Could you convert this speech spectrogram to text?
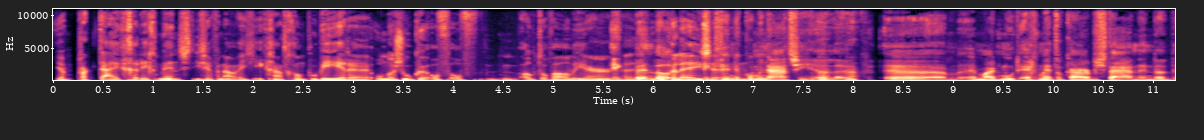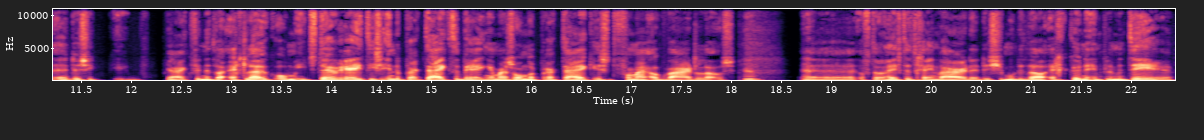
ja, praktijkgericht mens? Die zegt van nou weet je, ik ga het gewoon proberen onderzoeken. Of, of ook toch wel weer ik eh, ben wel, lezen. ik vind de combinatie heel leuk. Ehm, maar het moet echt met elkaar bestaan. En dat, dus ik, ik- ja, ik vind het wel echt leuk om iets theoretisch in de praktijk te brengen. Maar zonder praktijk is het voor mij ook waardeloos. Ja. Eh, of dan heeft het geen waarde. Dus je moet het wel echt kunnen implementeren.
